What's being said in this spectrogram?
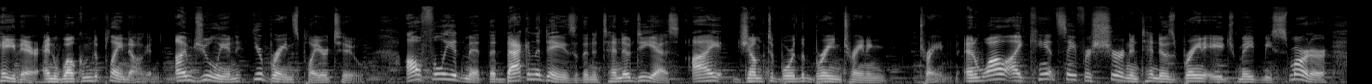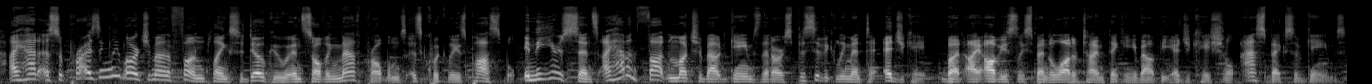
Hey there, and welcome to Play Noggin. I'm Julian, your brains player two. I'll fully admit that back in the days of the Nintendo DS, I jumped aboard the brain training train. And while I can't say for sure Nintendo's brain age made me smarter, I had a surprisingly large amount of fun playing Sudoku and solving math problems as quickly as possible. In the years since, I haven't thought much about games that are specifically meant to educate, but I obviously spend a lot of time thinking about the educational aspects of games,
